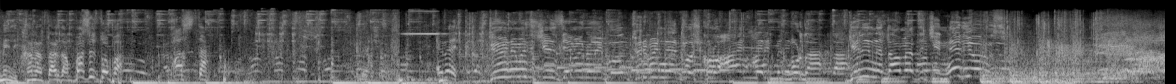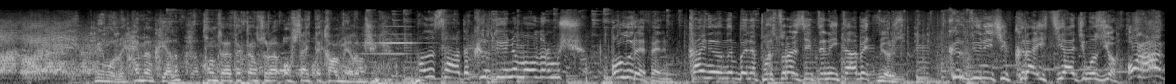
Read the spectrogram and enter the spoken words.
Melih kanatlardan basın topa. Pasta. Evet, düğünümüz için zemin uygun, tribünler coşkulu, ailelerimiz burada. Gelinle damat için ne diyoruz? Memur Bey, hemen kıyalım. Kontrataktan sonra offside'de kalmayalım çünkü. Halı sahada kır düğünü mü olurmuş? Olur efendim. Kaynananın böyle pastoral zevklerine hitap etmiyoruz. Kır düğünü için kıra ihtiyacımız yok. Orhan!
